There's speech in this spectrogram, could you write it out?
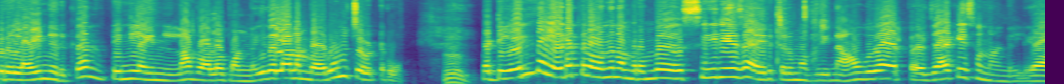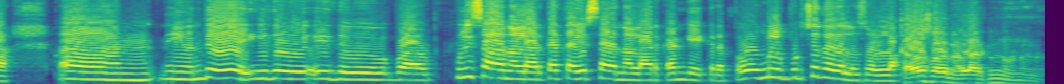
ஒரு லைன் இருக்கு அந்த தின் லைன் எல்லாம் ஃபாலோ பண்ணணும். இதெல்லாம் நம்ம ரூல்ஸ் விட்டுருவோம். பட் எந்த இடத்துல வந்து நம்ம ரொம்ப சீரியஸா இருக்கிறோம் அப்படின்னா உதா இப்ப ஜாக்கி சொன்னாங்க இல்லையா? நீ வந்து இது இது புளி சாதம் நல்லா இருக்கா தயிர் சாதம் நல்லா இருக்கான்னு கேக்குறப்போ உங்களுக்கு பிடிச்சது அதில் சொல்லலாம். நல்லா இருக்குன்னு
